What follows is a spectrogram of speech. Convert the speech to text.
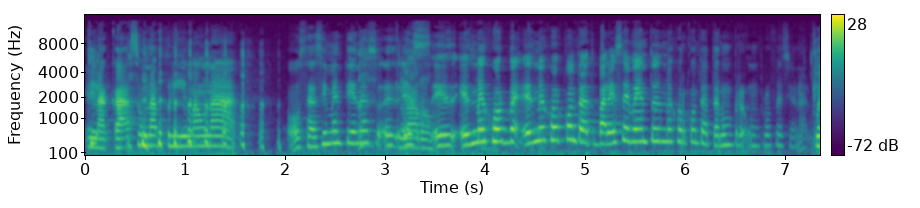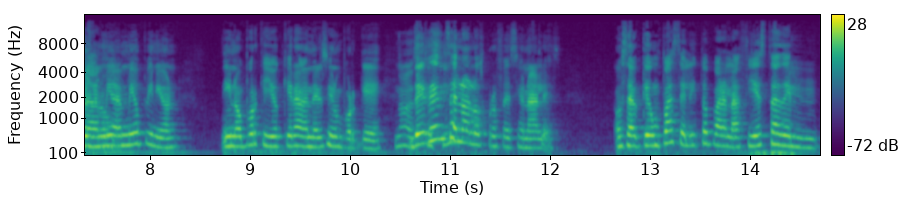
en la casa, una prima, una... O sea, ¿sí me entiendes? Es, Claro. es, es mejor, es mejor contratar, para ese evento es mejor contratar un, un profesional. Bueno, en Claro. mi, en mi opinión. Y no porque yo quiera vender, sino porque No, déjenselo a los profesionales. O sea, que un pastelito para la fiesta del,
